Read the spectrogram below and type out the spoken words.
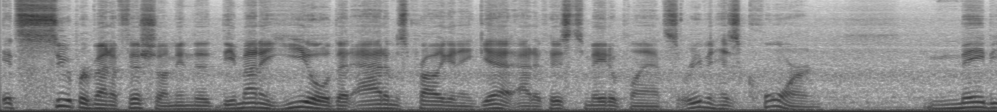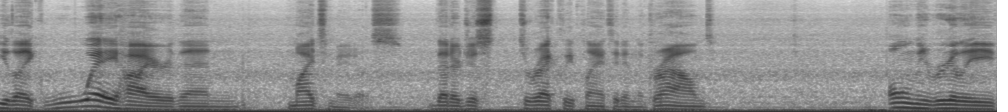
it's super beneficial. I mean, the, the amount of yield that Adam's probably going to get out of his tomato plants or even his corn may be like way higher than my tomatoes that are just directly planted in the ground. Only really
